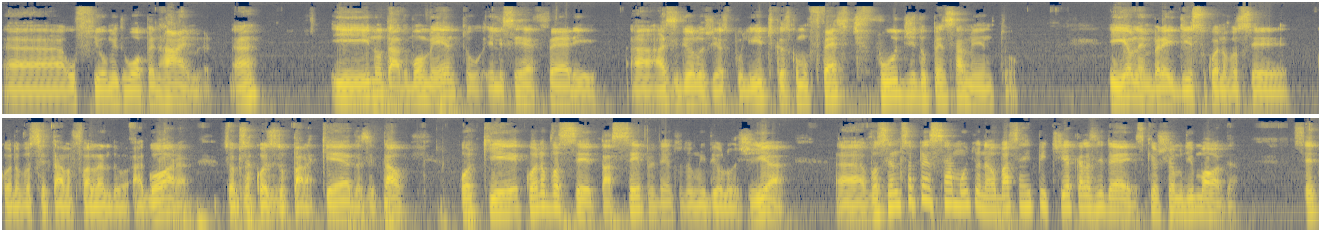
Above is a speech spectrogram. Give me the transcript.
é, o filme do Oppenheimer, né? E no dado momento ele se refere às ideologias políticas como fast food do pensamento. E eu lembrei disso quando você quando você estava falando agora sobre essa coisa do paraquedas e tal, porque quando você está sempre dentro de uma ideologia, uh, você não precisa pensar muito não, basta repetir aquelas ideias que eu chamo de moda. Você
